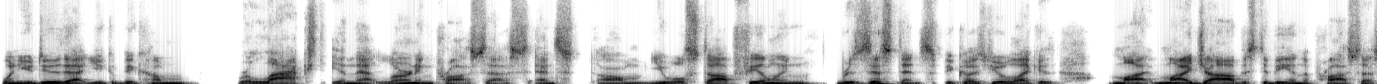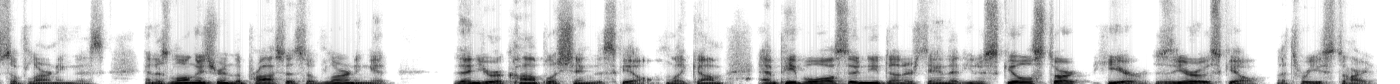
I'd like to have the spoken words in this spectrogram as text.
when you do that, you can become relaxed in that learning process. And um, you will stop feeling resistance because you're like my my job is to be in the process of learning this. And as long as you're in the process of learning it then you're accomplishing the skill. Like um and people also need to understand that you know skills start here zero skill. That's where you start.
